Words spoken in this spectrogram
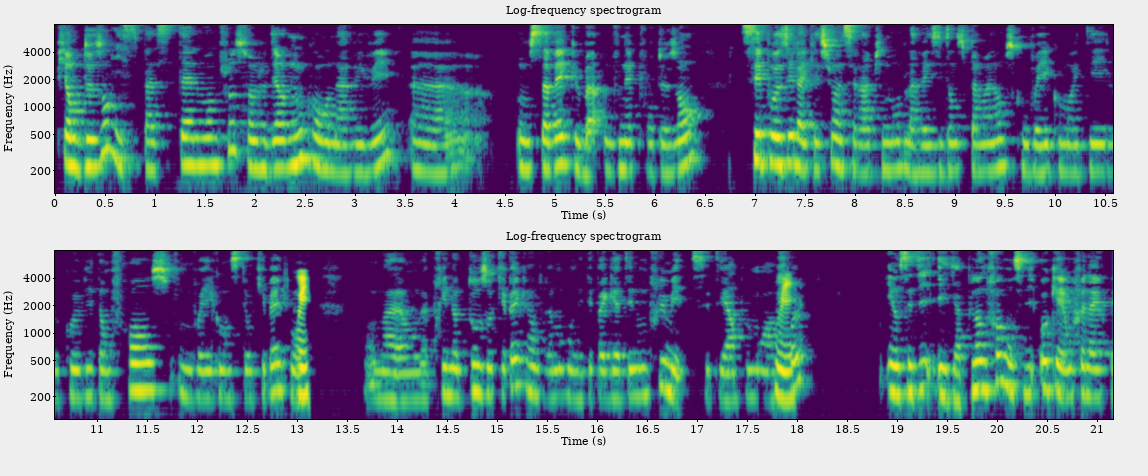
puis en deux ans, il se passe tellement de choses. Enfin, je veux dire, nous, quand on est arrivé, euh, on savait que bah, on venait pour deux ans. C'est posé la question assez rapidement de la résidence permanente parce qu'on voyait comment était le Covid en France, on voyait comment c'était au Québec. oui. On a, on a, pris notre dose au Québec, hein, vraiment, on n'était pas gâtés non plus, mais c'était un peu moins affreux. Et on s'est dit, et il y a plein de fois où on s'est dit, ok, on fait l'ARP.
